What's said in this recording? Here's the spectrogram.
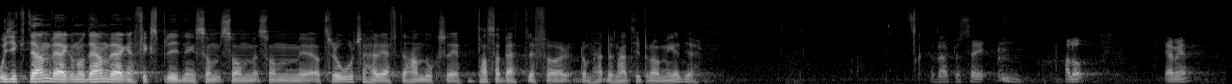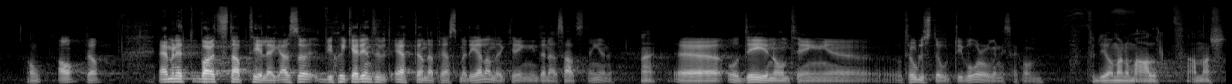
och gick den vägen och den vägen fick spridning som, som, som jag tror så här i efterhand också är, passar bättre för de här, den här typen av medier. Värt att säga. Hallå? Är jag med? Ja. Ja, bra. Nej, men ett, bara ett snabbt tillägg. Alltså, vi skickade inte ut ett enda pressmeddelande kring den här satsningen. Eh, och det är ju någonting eh, otroligt stort i vår organisation. För det gör man om allt annars.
